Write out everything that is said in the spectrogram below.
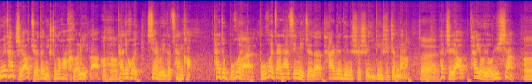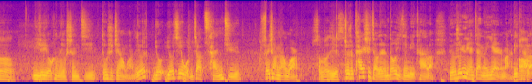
因为他只要觉得你说的话合理了啊他就会陷入一个参考。他就不会不会在他心里觉得他认定的事实一定是真的了。对，他只要他有犹豫项，嗯，你就有可能有生机，都是这样玩的。尤尤尤其我们叫残局，非常难玩。什么意思？就是开视角的人都已经离开了，比如说预言家能验人嘛，离开了；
